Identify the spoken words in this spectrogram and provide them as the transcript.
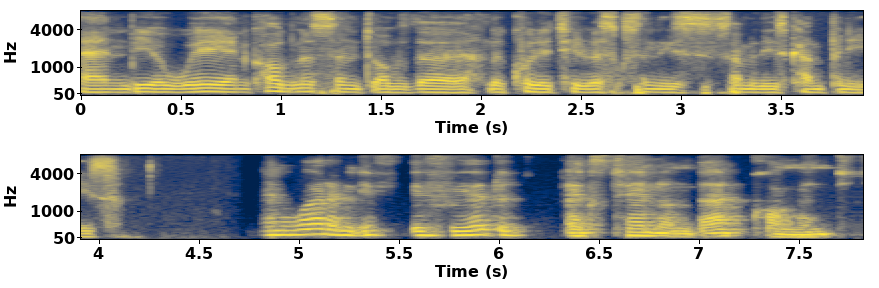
and be aware and cognizant of the liquidity risks in these some of these companies. And Warren, if, if we had to extend on that comment,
